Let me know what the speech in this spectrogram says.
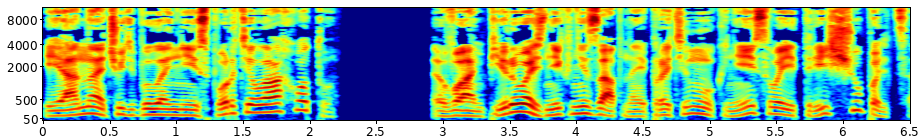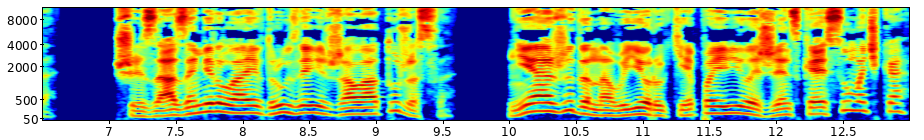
и она чуть было не испортила охоту. Вампир возник внезапно и протянул к ней свои три щупальца. Шиза замерла и вдруг завизжала от ужаса. Неожиданно в ее руке появилась женская сумочка,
